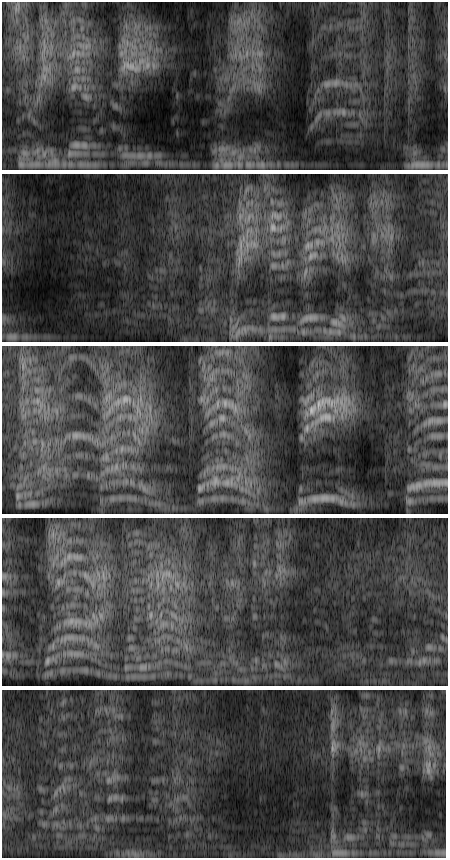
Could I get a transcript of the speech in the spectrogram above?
Si Regen A. Reyes. Regen. Regen Reyes. Wala. Wala? 5, 4, 3, Pag wala pa po yung next,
